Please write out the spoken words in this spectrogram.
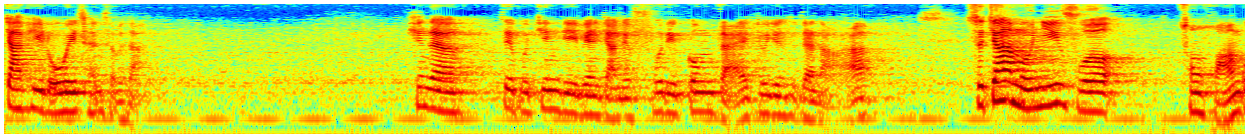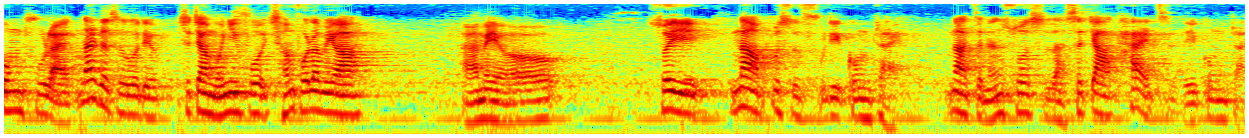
迦毗罗卫城，是不是啊？现在。这部经里边讲的佛的宫宅究竟是在哪儿？释迦牟尼佛从皇宫出来，那个时候的释迦牟尼佛成佛了没有啊？还没有，所以那不是佛的宫宅，那只能说是啊释迦太子的宫宅。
